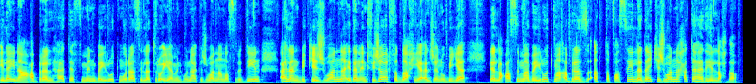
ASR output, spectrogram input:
إلينا عبر الهاتف من بيروت مراسلة رؤية من هناك جوانا نصر الدين. أهلا بك جوانا. إذا انفجار في الضاحية الجنوبية للعاصمة بيروت. ما أبرز التفاصيل لديك جوانا حتى هذه اللحظة؟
